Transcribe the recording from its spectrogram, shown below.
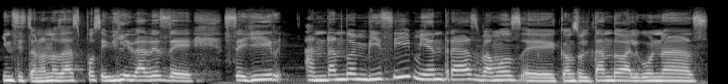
insisto, no nos das posibilidades de seguir andando en bici mientras vamos eh, consultando algunas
